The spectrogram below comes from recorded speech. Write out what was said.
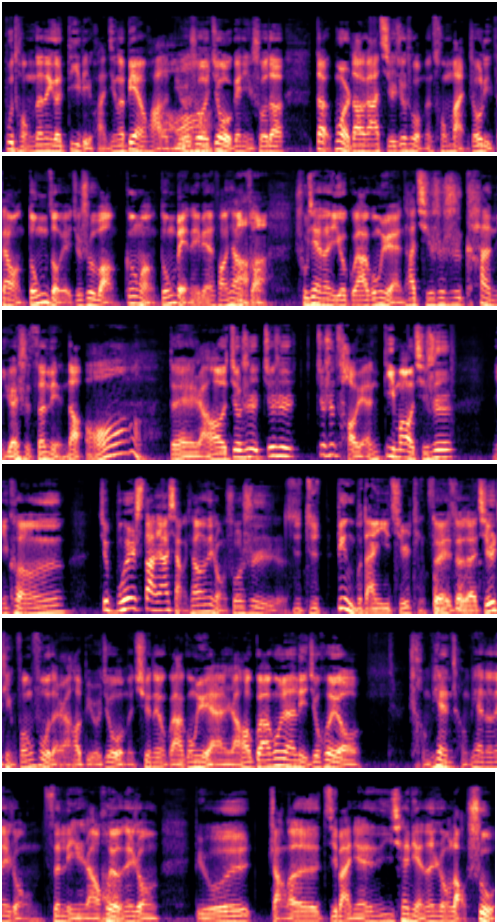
不同的那个地理环境的变化的。哦。比如说，就我跟你说的，到莫尔道嘎其实就是我们从满洲里再往东走，也就是往更往东北那边方向走，啊出现的一个国家公园，它其实是看原始森林的。哦，对，然后就是就是就是草原地貌，其实你可能就不会是大家想象的那种，说是这这并不单一，其实挺丰富的对对对，其实挺丰富的。然后比如就我们去那个国家公园，然后国家公园里就会有成片成片的那种森林，然后会有那种、比如长了几百年、一千年的那种老树。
